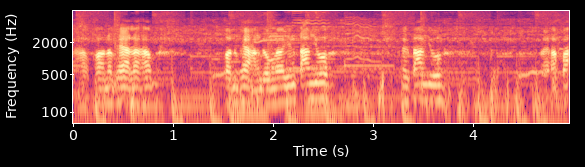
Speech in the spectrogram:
นะครับข้าน้ำแพแล้วครับเข้าน้ำแพหางดงแล้วยังตามอยู่ ยังตามอยู่ ไปครับไป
